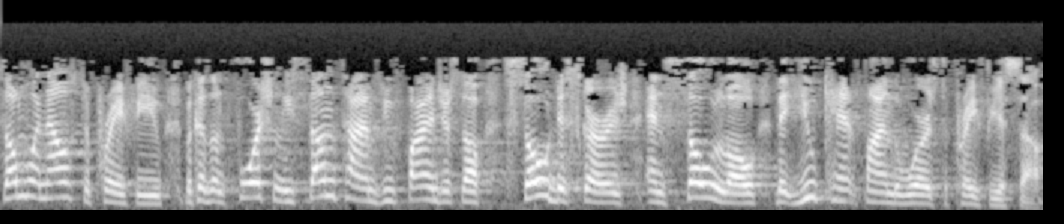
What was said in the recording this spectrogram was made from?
someone else to pray for you because unfortunately sometimes you find yourself so discouraged and so low that you can't find the words to pray for yourself.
